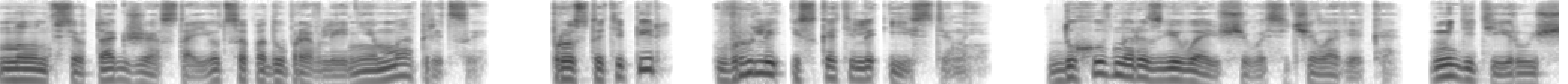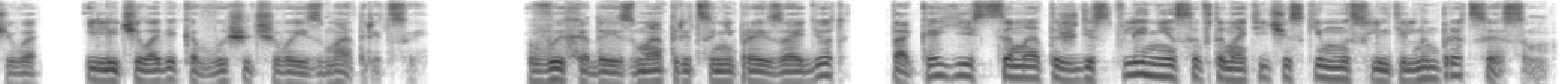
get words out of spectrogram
но он все так же остается под управлением матрицы. Просто теперь в роли искателя истины, духовно развивающегося человека, медитирующего или человека, вышедшего из матрицы. Выхода из матрицы не произойдет, пока есть самоотождествление с автоматическим мыслительным процессом,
